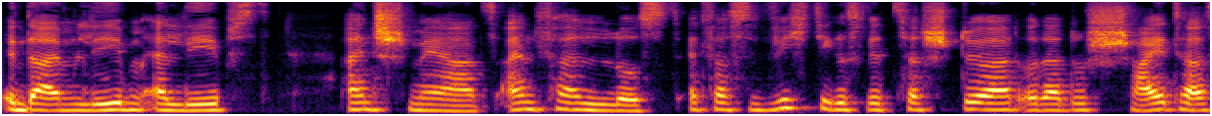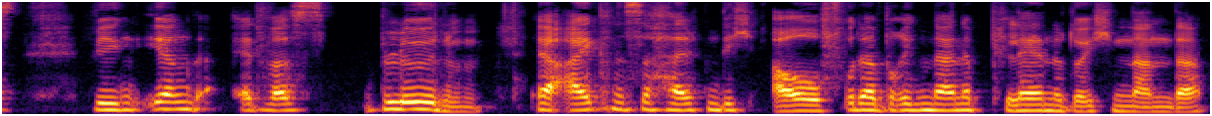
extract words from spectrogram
in deinem Leben erlebst, ein Schmerz, ein Verlust, etwas Wichtiges wird zerstört oder du scheiterst wegen irgendetwas Blödem. Ereignisse halten dich auf oder bringen deine Pläne durcheinander.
